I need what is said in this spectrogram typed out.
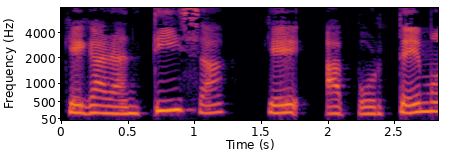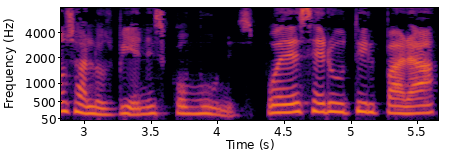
que garantiza que aportemos a los bienes comunes. Puede ser útil para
